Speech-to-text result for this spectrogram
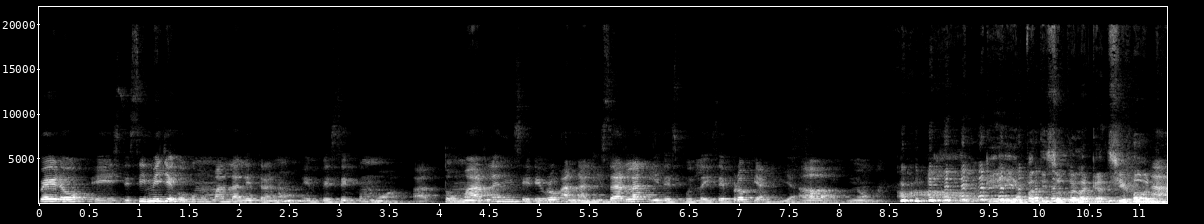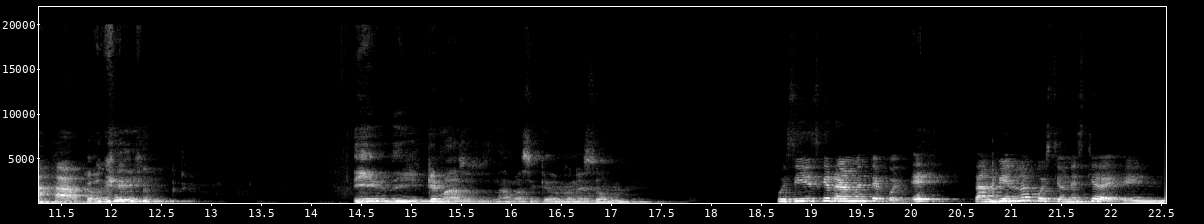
pero este sí me llegó como más la letra, ¿no? Empecé como a, a tomarla en mi cerebro, analizarla y después la hice propia, ya, ah, ¿no? Ah, ok, empatizó con la canción. Ajá. Ok. ¿Y, y qué más? ¿Nada más se quedó con eso? Pues sí, es que realmente, pues, eh, también la cuestión es que en,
